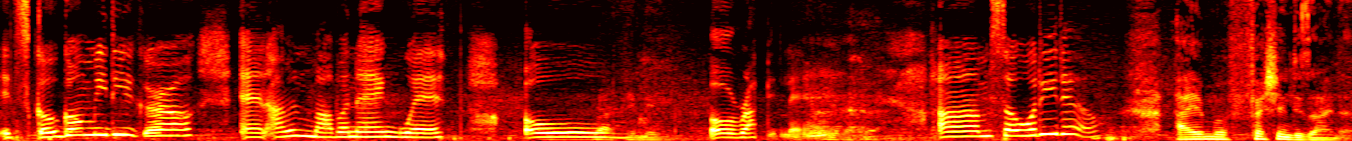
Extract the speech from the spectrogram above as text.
It's GoGo Media Girl, and I'm in Maboneng with O Orapile. Um, so what do you do? I am a fashion designer.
